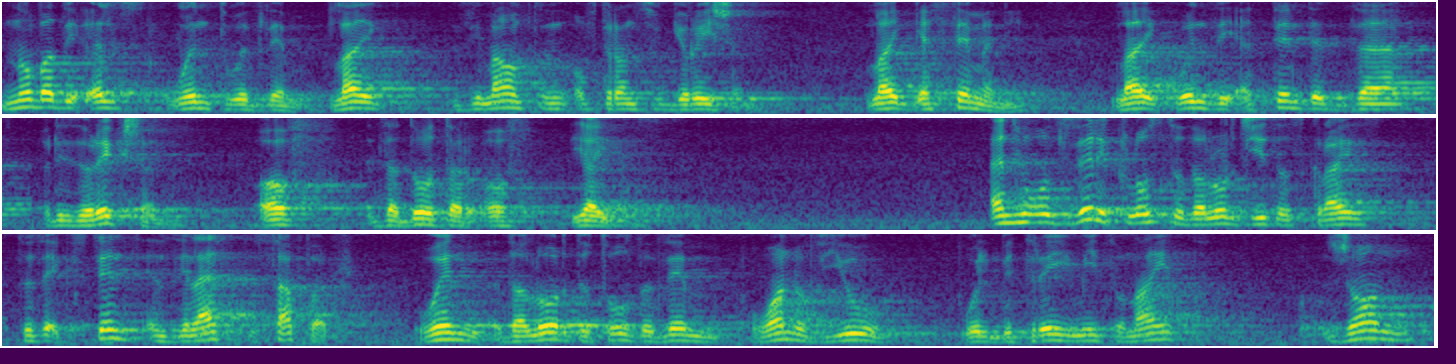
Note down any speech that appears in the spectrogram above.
nobody else went with them, like the mountain of transfiguration, like Gethsemane, like when they attended the resurrection of the daughter of Jairus. And he was very close to the Lord Jesus Christ to the extent in the Last Supper when the Lord told them, One of you will betray me tonight. John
